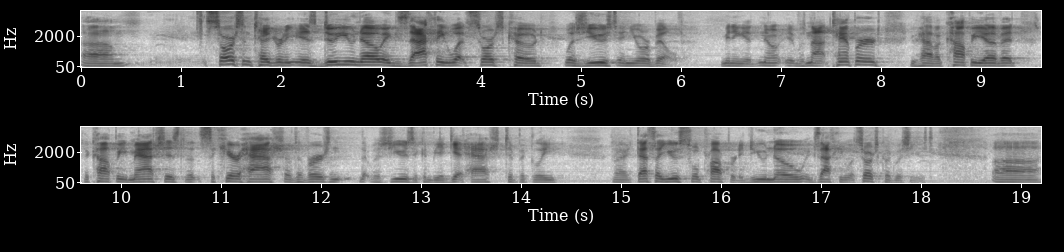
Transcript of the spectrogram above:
um, source integrity is do you know exactly what source code was used in your build? Meaning it, no, it was not tampered. You have a copy of it. The copy matches the secure hash of the version that was used. It could be a git hash typically. Right? That's a useful property. Do you know exactly what source code was used? Uh,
